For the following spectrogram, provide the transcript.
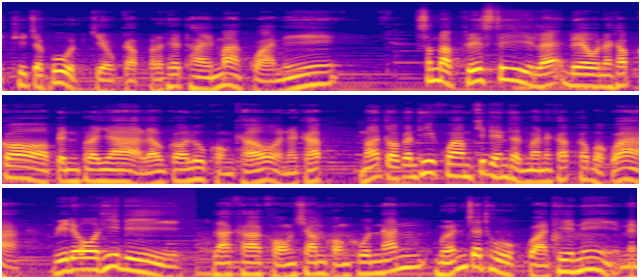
ๆ ที่จะพูดเกี่ยวกับประเทศไทยมากกว่านี้สำหรับคริสตี้และเดลนะครับก็เป็นภรรยาแล้วก็ลูกของเขานะครับ มาต่อกันที่ความคิดเห็นถัดมานะครับเขาบอกว่าวิดีโอที่ดี ราคาของชำของคุณนั้นเหมือนจะถูกกว่าที่นี่ใน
